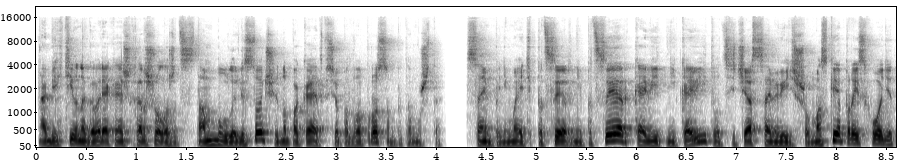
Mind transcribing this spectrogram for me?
объективно говоря, конечно, хорошо ложится Стамбул или Сочи, но пока это все под вопросом, потому что, сами понимаете, ПЦР не ПЦР, ковид не ковид. Вот сейчас сами видите, что в Москве происходит.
